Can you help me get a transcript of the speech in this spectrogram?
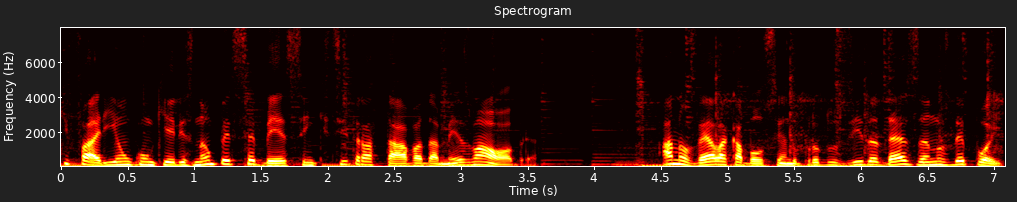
que fariam com que eles não percebessem que se tratava da mesma obra. A novela acabou sendo produzida dez anos depois,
